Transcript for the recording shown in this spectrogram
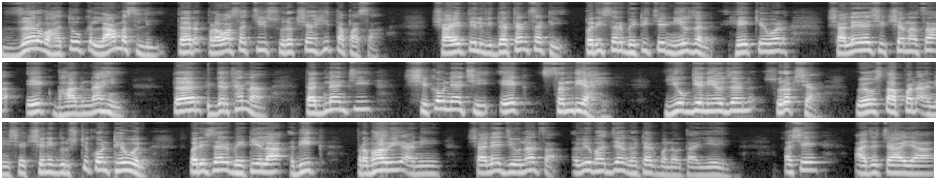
जर वाहतूक लांब असली तर प्रवासाची सुरक्षाही तपासा. शाळेतील विद्यार्थ्यांसाठी परिसर भेटीचे नियोजन हे केवळ शालेय शिक्षणाचा एक भाग नाही तर विद्यार्थ्यांना तज्ज्ञांची शिकवण्याची एक संधी आहे. योग्य नियोजन सुरक्षा व्यवस्थापन आणि शैक्षणिक दृष्टिकोन ठेवून परिसर भेटीला अधिक प्रभावी आणि शालेय जीवनाचा अविभाज्य घटक बनवता येईल. असे आजच्या या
